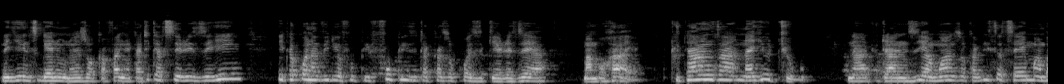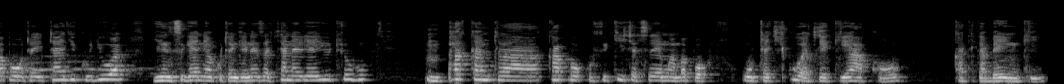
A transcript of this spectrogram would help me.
ni jinsi gani unaweza ukafanya. Katika series hii itakuwa na video fupi fupi zitakazokuwa zikielezea mambo haya. Tutaanza na YouTube na tutaanzia mwanzo kabisa, sehemu ambapo utahitaji kujua jinsi gani ya kutengeneza channel ya YouTube mpaka nitakapo kufikisha sehemu ambapo utachukua cheki yako katika benki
